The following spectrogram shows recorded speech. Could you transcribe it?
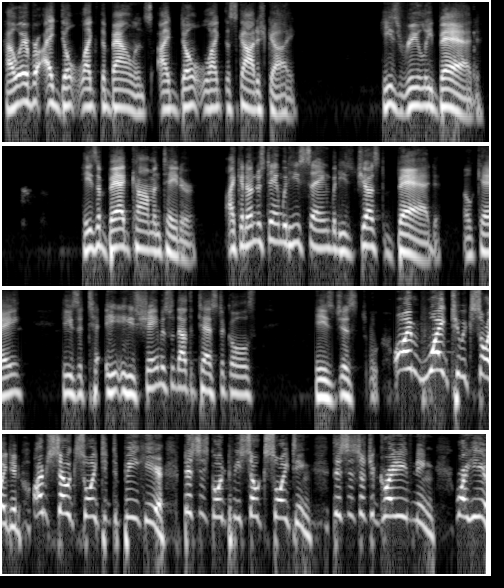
However, I don't like the balance. I don't like the Scottish guy. He's really bad. He's a bad commentator. I can understand what he's saying, but he's just bad. Okay, he's a te- he's Sheamus without the testicles. He's just. I'm way too excited. I'm so excited to be here. This is going to be so exciting. This is such a great evening right here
